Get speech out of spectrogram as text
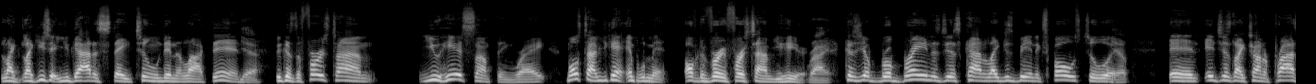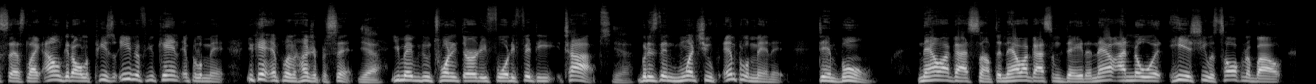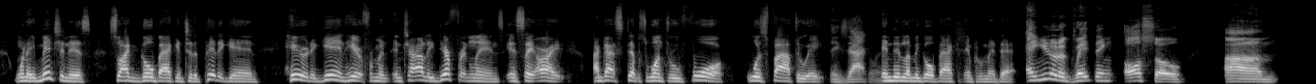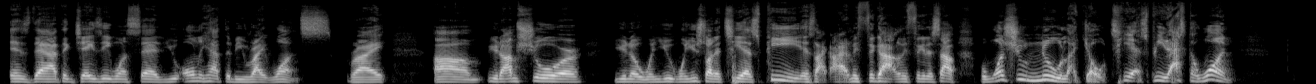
like like you said, you got to stay tuned in and locked in Yeah. because the first time you hear something, right? Most time you can't implement off the very first time you hear it Right. because your brain is just kind of like just being exposed to it. Yep. And it's just like trying to process, like, I don't get all the pieces. Even if you can implement, you can't implement 100%. Yeah. You maybe do 20, 30, 40, 50 tops. Yeah. But it's then once you've implemented, then boom. Now I got something. Now I got some data. Now I know what he or she was talking about when they mention this. So I can go back into the pit again, hear it again, hear it from an entirely different lens and say, all right, I got steps one through four, was five through eight. Exactly. And then let me go back and implement that. And you know the great thing also um, is that I think Jay Z once said, "You only have to be right once." Right? Um, you know, I'm sure. You know, when you when you started TSP, it's like, all right, let me figure out, let me figure this out. But once you knew, like, yo, TSP, that's the one.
